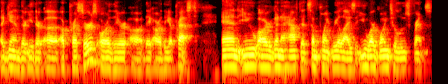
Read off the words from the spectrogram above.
again they're either uh, oppressors or they're uh, they are the oppressed and you are going to have to at some point realize that you are going to lose friends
